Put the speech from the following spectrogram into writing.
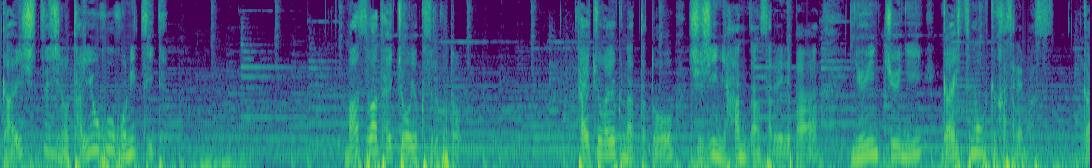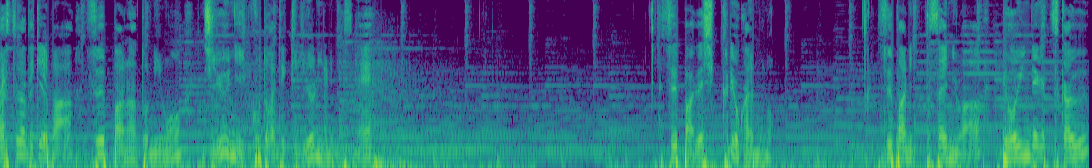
外出時の対応方法について。まずは体調を良くすること。体調が良くなったと主治医に判断されれば入院中に外出も許可されます。外出ができればスーパーなどにも自由に行くことができるようになりますね。スーパーでしっかりお買い物。スーパーに行った際には病院で使う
